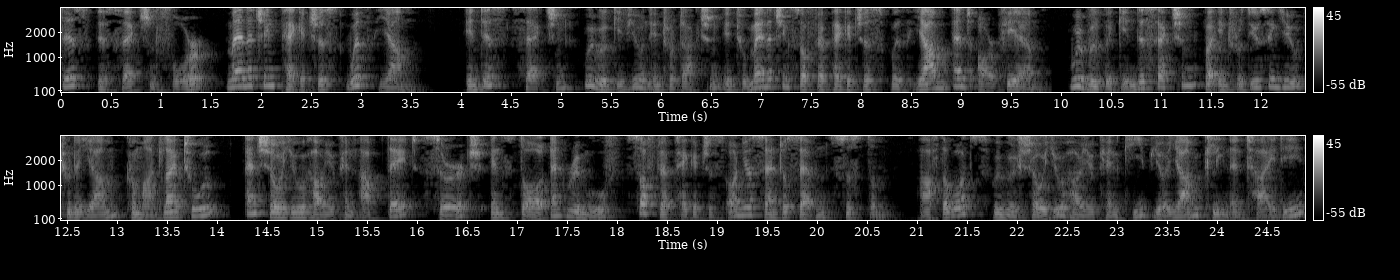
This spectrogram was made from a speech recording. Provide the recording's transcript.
This is section 4, Managing Packages with Yum. In this section, we will give you an introduction into managing software packages with Yum and RPM. We will begin this section by introducing you to the Yum command line tool and show you how you can update, search, install and remove software packages on your CentOS 7 system. Afterwards, we will show you how you can keep your Yum clean and tidy,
